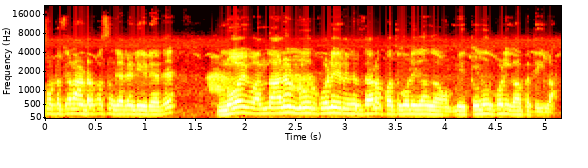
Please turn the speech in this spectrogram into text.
சொல்கிறதுக்கெல்லாம் ஹண்ட்ரட் பர்சன்ட் கேரண்டி கிடையாது. நோய் வந்தாலும் நூறு கோழி இருக்கிறதால பத்து கோழி தான் ஆகும். மீ தொண்ணூறு கோழி காப்பாற்றிக்கலாம்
